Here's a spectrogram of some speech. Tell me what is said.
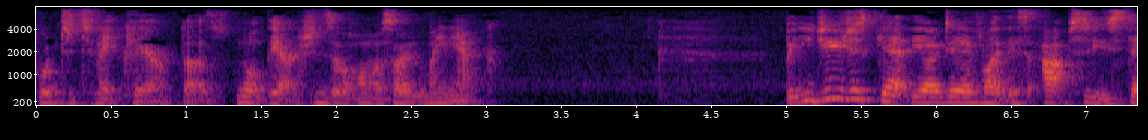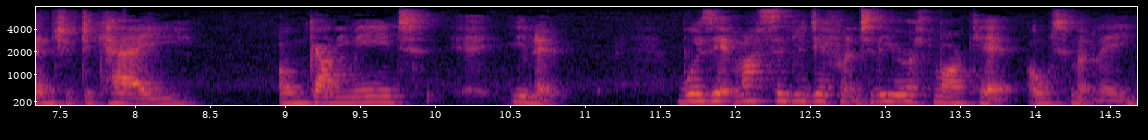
wanted to make clear. That's not the actions of a homicidal maniac. But you do just get the idea of like this absolute stench of decay on Ganymede. You know, was it massively different to the Earth market ultimately?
